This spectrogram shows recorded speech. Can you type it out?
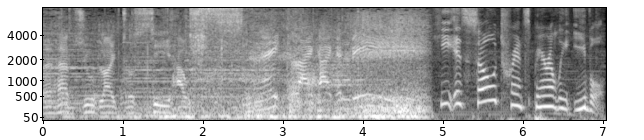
Perhaps you'd like to see how snake-like I can be. He is so transparently evil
